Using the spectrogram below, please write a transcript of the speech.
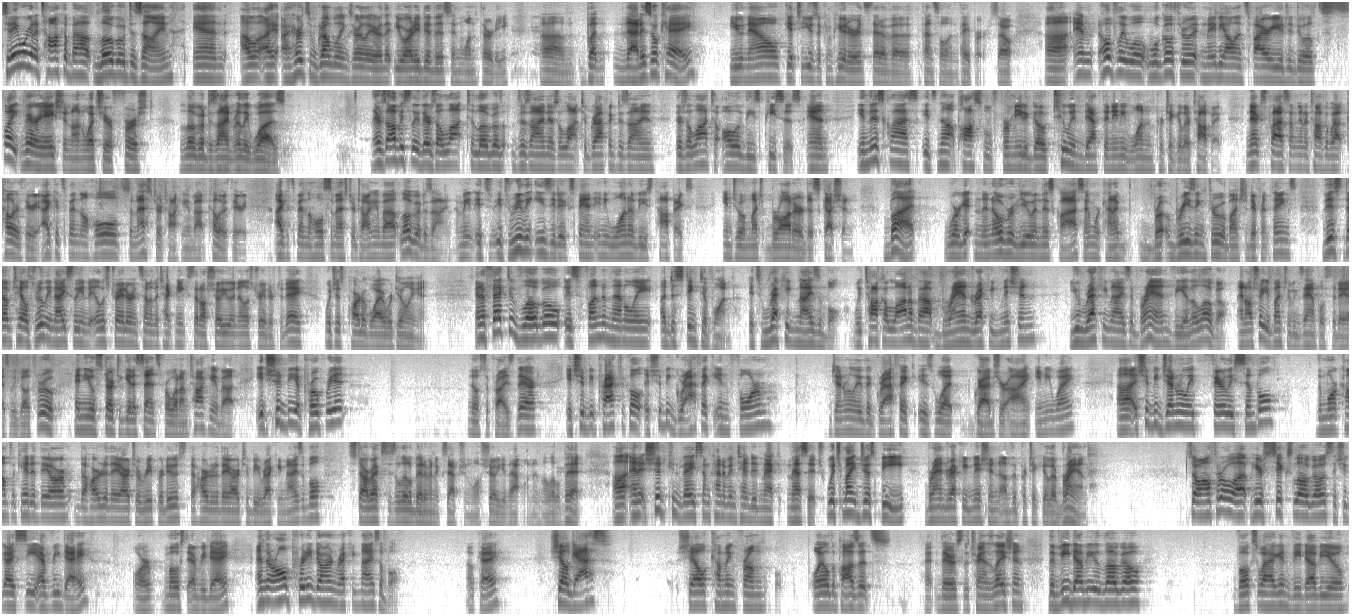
Today we're going to talk about logo design, and I, I heard some grumblings earlier that you already did this in 130, um, but that is okay. You now get to use a computer instead of a pencil and paper. So, uh, and hopefully we'll we'll go through it, and maybe I'll inspire you to do a slight variation on what your first logo design really was there's obviously there's a lot to logo design, there's a lot to graphic design, there's a lot to all of these pieces. And in this class, it's not possible for me to go too in depth in any one particular topic. Next class, I'm going to talk about color theory. I could spend the whole semester talking about color theory. I could spend the whole semester talking about logo design. I mean, it's, it's really easy to expand any one of these topics into a much broader discussion. But we're getting an overview in this class and we're kind of breezing through a bunch of different things. This dovetails really nicely into Illustrator and some of the techniques that I'll show you in Illustrator today, which is part of why we're doing it. An effective logo is fundamentally a distinctive one. It's recognizable. We talk a lot about brand recognition. You recognize a brand via the logo. And I'll show you a bunch of examples today as we go through, and you'll start to get a sense for what I'm talking about. It should be appropriate. No surprise there. It should be practical. It should be graphic in form. Generally, the graphic is what grabs your eye anyway. Uh, it should be generally fairly simple. The more complicated they are, the harder they are to reproduce, the harder they are to be recognizable. Starbucks is a little bit of an exception. We'll show you that one in a little bit. Uh, and it should convey some kind of intended me message, which might just be brand recognition of the particular brand. So I'll throw up here six logos that you guys see every day, or most every day and they're all pretty darn recognizable. Okay? Shell gas, Shell coming from oil deposits. Uh, there's the translation. The VW logo, Volkswagen, VW,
